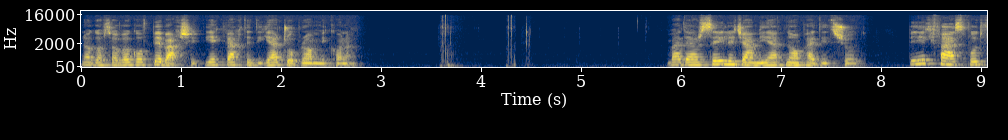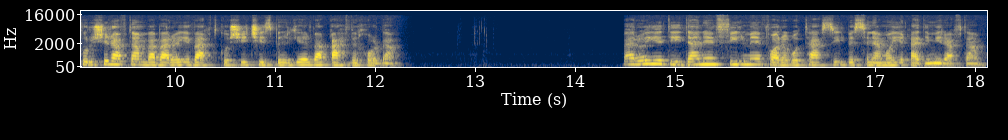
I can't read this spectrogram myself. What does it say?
ناگاساوا گفت ببخشید یک وقت دیگر جبران می کنم و در سیل جمعیت ناپدید شد. به یک فست فود فروشی رفتم و برای وقت کشی چیزبرگر و قهوه خوردم. برای دیدن فیلم فارغ و تحصیل به سینمای قدیمی رفتم.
